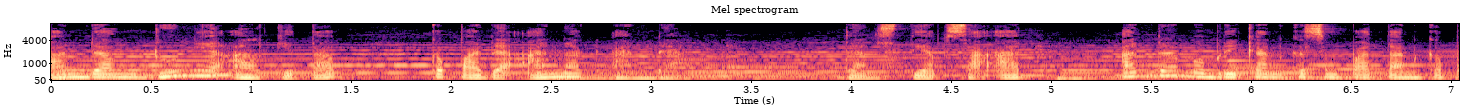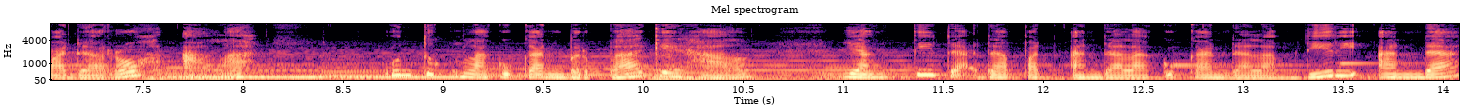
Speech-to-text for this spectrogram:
pandang dunia Alkitab kepada anak Anda, dan setiap saat Anda memberikan kesempatan kepada Roh Allah untuk melakukan berbagai hal yang tidak dapat Anda lakukan dalam diri Anda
